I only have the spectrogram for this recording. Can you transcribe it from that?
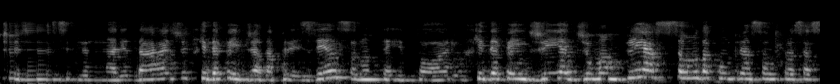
multidisciplinaridade, que dependia da presença no território, que dependia de uma ampliação da compreensão do processo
